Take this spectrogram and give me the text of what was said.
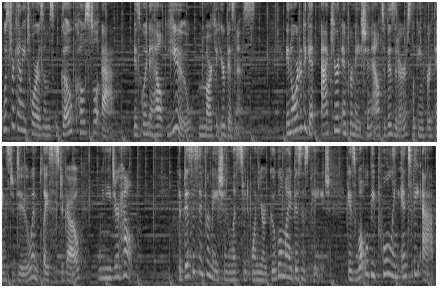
Worcester County Tourism's Go Coastal app is going to help you market your business. In order to get accurate information out to visitors looking for things to do and places to go, we need your help. The business information listed on your Google My Business page is what we'll be pulling into the app,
